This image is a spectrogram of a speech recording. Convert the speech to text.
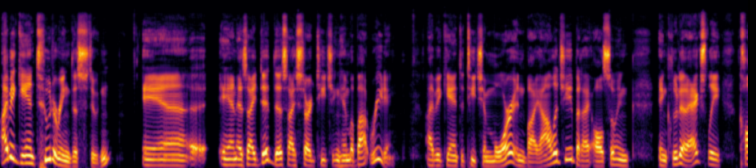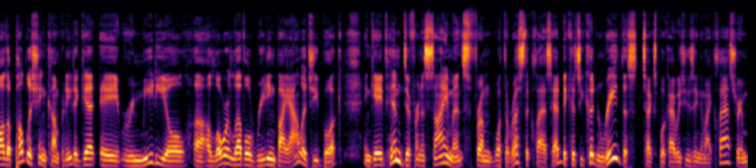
I began tutoring this student, and, uh, and as I did this, I started teaching him about reading. I began to teach him more in biology, but I also in, included, I actually called a publishing company to get a remedial, uh, a lower level reading biology book and gave him different assignments from what the rest of the class had because he couldn't read this textbook I was using in my classroom,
